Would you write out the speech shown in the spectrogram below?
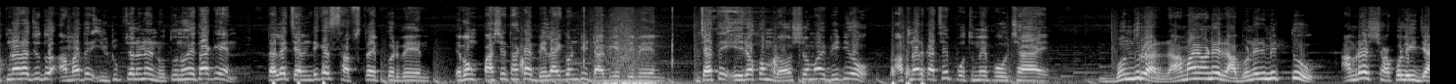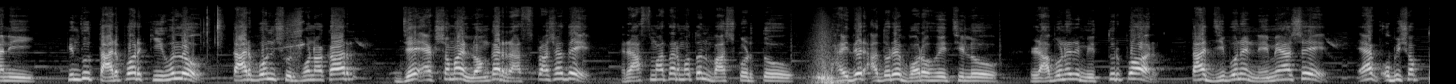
আপনারা যদি আমাদের ইউটিউব চ্যানেলে নতুন হয়ে থাকেন তাহলে চ্যানেলটিকে সাবস্ক্রাইব করবেন এবং পাশে থাকা বেল আইকনটি দাবিয়ে দেবেন, যাতে এইরকম রহস্যময় ভিডিও আপনার কাছে প্রথমে পৌঁছায়। বন্ধুরা রামায়ণের রাবণের মৃত্যু আমরা সকলেই জানি, কিন্তু তারপর কি হলো? তার বোন শূর্পণখার যে একসময় লঙ্কার রাজপ্রাসাদে রাজমাতার মতন বাস করত, ভাইদের আদরে বড় হয়েছিল। রাবণের মৃত্যুর পর তার জীবনে নেমে আসে এক অভিশপ্ত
